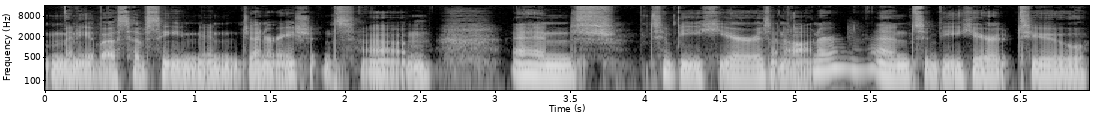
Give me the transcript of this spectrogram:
many of us have seen in generations. Um, and to be here is an honor, and to be here to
